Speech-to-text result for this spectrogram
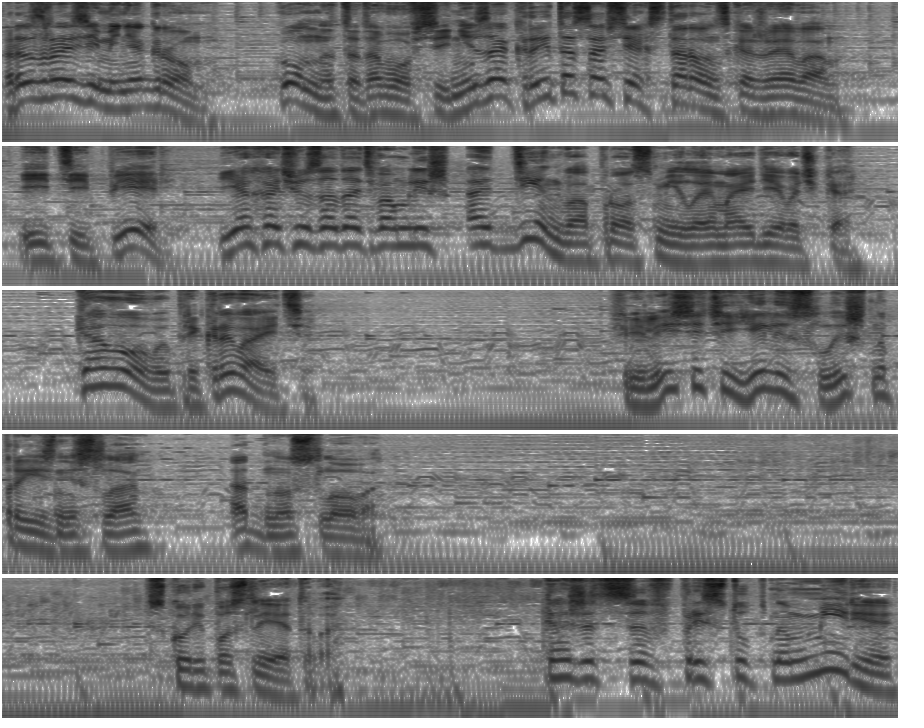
«Разрази меня гром! Комната-то вовсе не закрыта со всех сторон, скажу я вам. И теперь я хочу задать вам лишь один вопрос, милая моя девочка. Кого вы прикрываете?» Фелисити еле слышно произнесла одно слово. Вскоре после этого. «Кажется, в преступном мире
